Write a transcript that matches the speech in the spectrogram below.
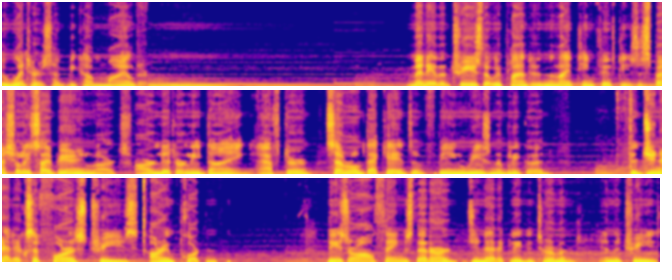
the winters have become milder. Many of the trees that we planted in the 1950s, especially Siberian larch, are literally dying after several decades of being reasonably good. The genetics of forest trees are important. These are all things that are genetically determined in the trees.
